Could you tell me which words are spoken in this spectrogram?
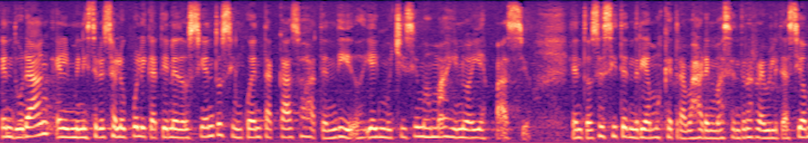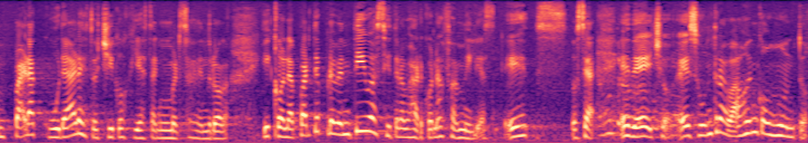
En Durán, el Ministerio de Salud Pública tiene 250 casos atendidos y hay muchísimos más y no hay espacio. Entonces sí tendríamos que trabajar en más centros de rehabilitación para curar a estos chicos que ya están inmersos en droga. Y con la parte preventiva sí trabajar con las familias. Es, o sea, es de hecho, es un trabajo en conjunto.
